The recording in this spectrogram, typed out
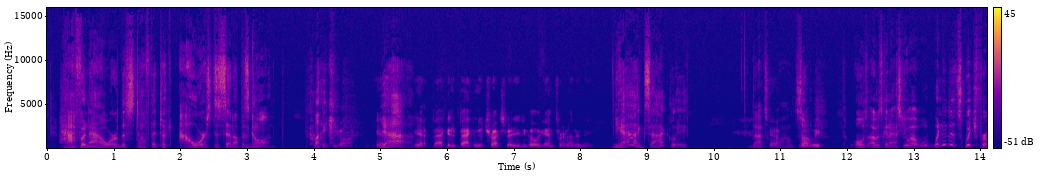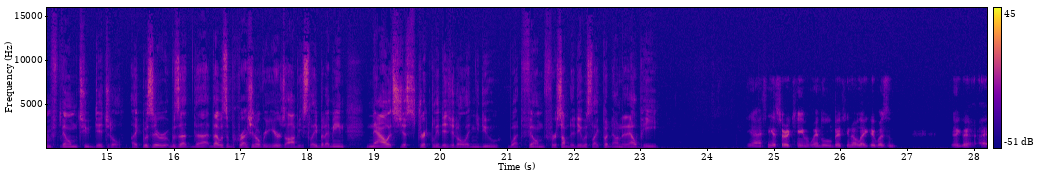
half an hour, the stuff that took hours to set up is gone. Like, gone. yeah. Yeah. yeah, back in back in the trucks, ready to go again for another day. Yeah, exactly. That's Yeah. wild. So So, we, oh, I was going to ask you, uh, when did it switch from film to digital? Like, was there was that that, that was a progression over years, obviously, but I mean, now it's just strictly digital, and you do what filmed for something to do. It's like putting on an LP. Yeah, I think it sort of came and went a little bit. You know, like it wasn't. Like I,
